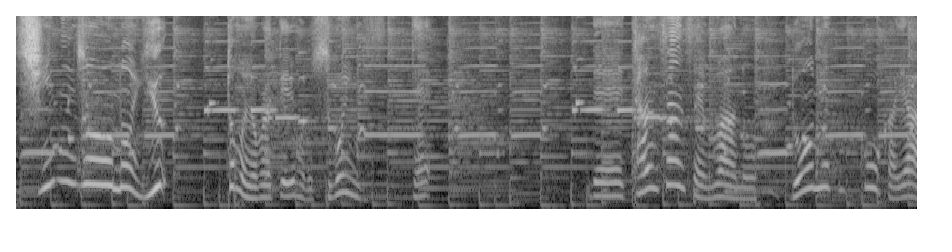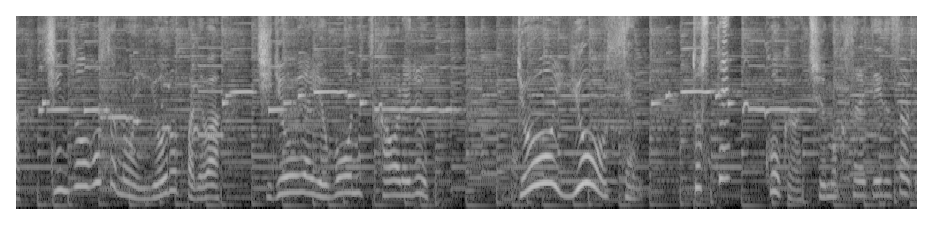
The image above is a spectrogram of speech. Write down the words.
心臓の湯とも呼ばれているほどすごいんですって。で炭酸泉はあの動脈硬化や心臓発作のヨーロッパでは治療や予防に使われる療養泉として効果が注目されているそうです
